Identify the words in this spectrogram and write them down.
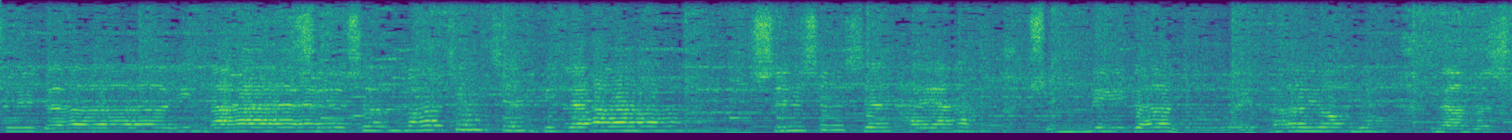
去的阴霾，是什么渐渐冰凉？你是视线海洋，寻觅的路为何永远那么长？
